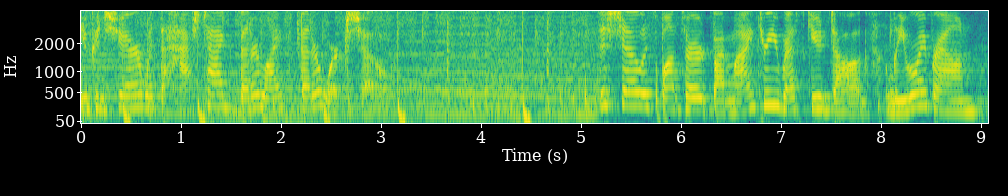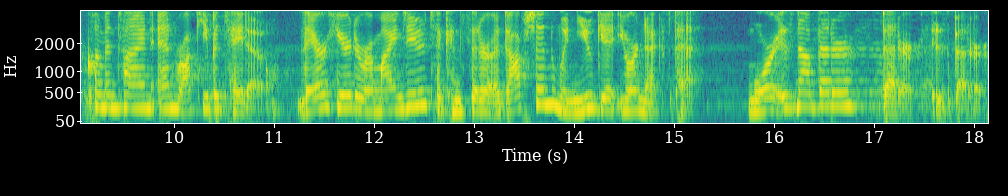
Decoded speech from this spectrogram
You can share with the hashtag Better Life, Better Work Show. This show is sponsored by my three rescued dogs, Leroy Brown, Clementine, and Rocky Potato. They're here to remind you to consider adoption when you get your next pet. More is not better, better is better.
